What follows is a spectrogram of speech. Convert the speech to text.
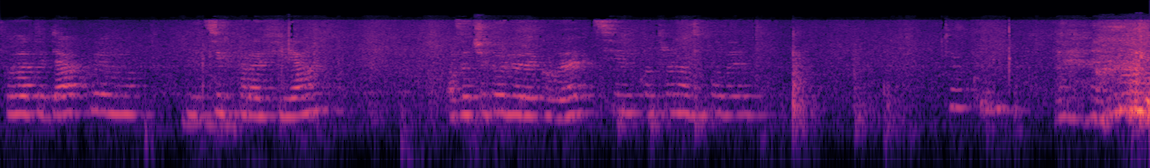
сказати дякуємо від всіх парафіян а за чудові реколекції, котрі нас були. Дякую.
